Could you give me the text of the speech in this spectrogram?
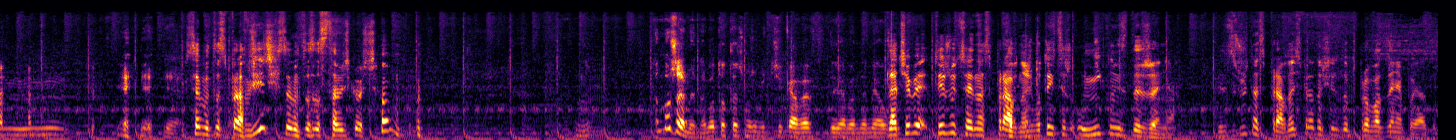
Mm, Nie, nie, nie. Chcemy to sprawdzić? Chcemy to zostawić kością? No możemy, no bo to też może być ciekawe, wtedy ja będę miał... Dla ciebie, ty rzuć sobie na sprawność, bo ty chcesz uniknąć zderzenia. Więc rzuć na sprawność, sprawność jest do prowadzenia pojazdu.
